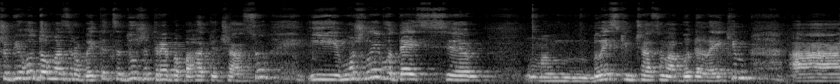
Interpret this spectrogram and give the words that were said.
Щоб його вдома зробити, це дуже треба багато часу. І, можливо, десь е, близьким часом або далеким. А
